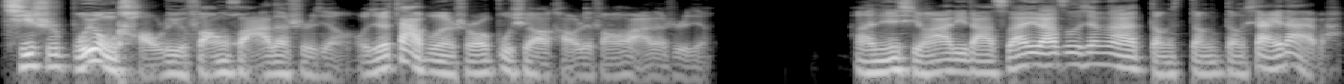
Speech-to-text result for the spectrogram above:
其实不用考虑防滑的事情，我觉得大部分时候不需要考虑防滑的事情。啊，您喜欢阿迪达斯？阿迪达斯现在等等等下一代吧。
